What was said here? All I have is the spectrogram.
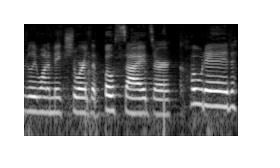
You really want to make sure that both sides are coated.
